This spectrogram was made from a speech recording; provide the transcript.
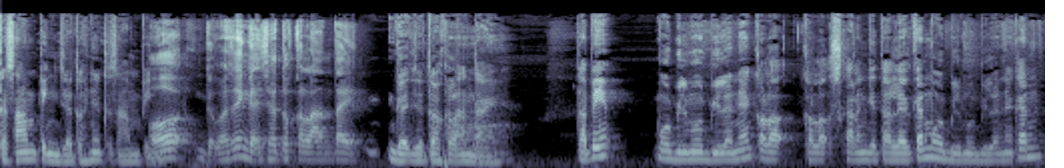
Ke samping jatuhnya ke samping. Oh, nggak maksudnya nggak jatuh ke lantai. nggak jatuh ke lantai. Tapi mobil-mobilannya kalau kalau sekarang kita lihat kan mobil-mobilannya kan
